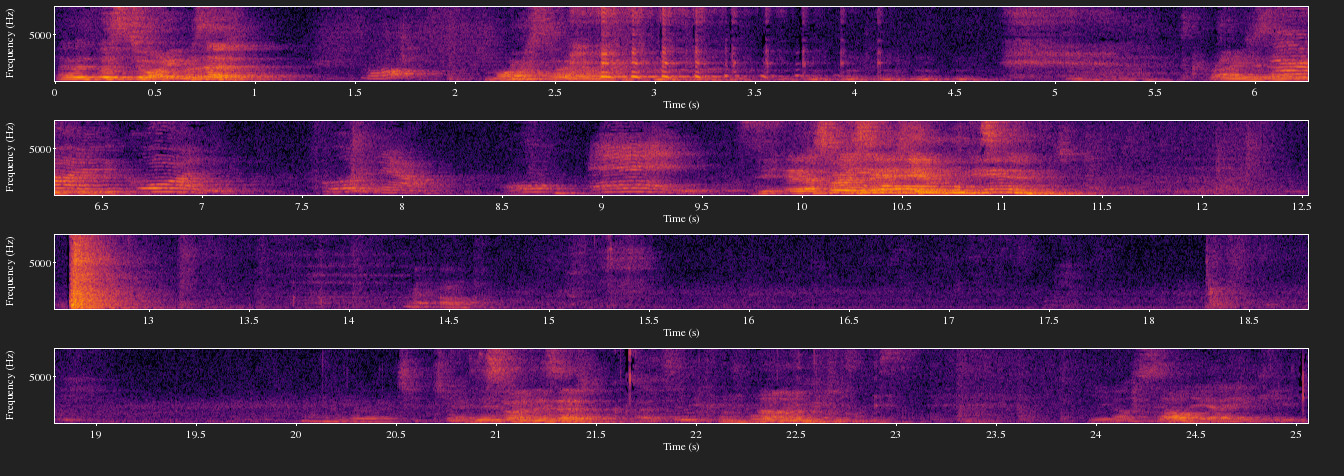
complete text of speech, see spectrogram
That was a good story, was it? What? More story. right, just No, I'm going. Go now. Oh, and. The- That's what I said to you. The end. Uh-oh. This one, is it? That's it. Oh. You're not silly, are kid?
